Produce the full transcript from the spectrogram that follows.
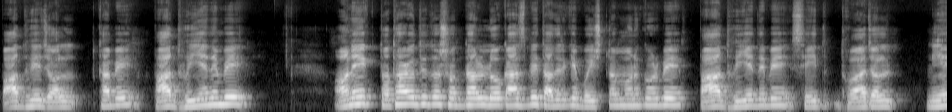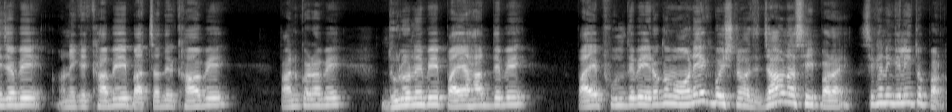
পা ধুয়ে জল খাবে, পা ধুইয়ে নেবে অনেক তথাকথিত শ্রদ্ধালু লোক আসবে, তাদেরকে বৈষ্ণব মনে করবে, পা ধুইয়ে দেবে, সেই ধোয়া জল নিয়ে যাবে, অনেকে খাবে, বাচ্চাদের খাওয়াবে, পান করাবে, ধুলো নেবে, পায়ে হাত দেবে, পায়ে ফুল দেবে, এরকম অনেক বৈষ্ণব আছে। যাও না সেই পাড়ায়, সেখানে গেলেই তো পারো।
